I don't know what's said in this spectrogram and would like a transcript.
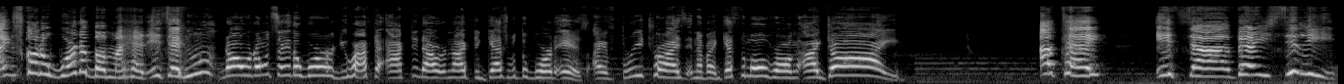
I just got a word above my head. It said, hmm. No, don't say the word. You have to act it out and I have to guess what the word is. I have three tries and if I guess them all wrong, I die. Okay. It's, uh, very silly.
